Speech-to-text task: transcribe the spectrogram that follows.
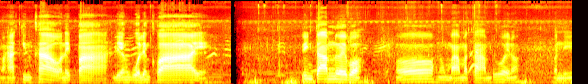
มาหากินข้าวในป่า เลี้ยงวัวเลี้ยงควาย วิ่งตามเหนื่อยบ่อ๋อน้องหมามาตามด้วยเนาะวันนี้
